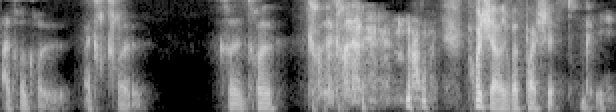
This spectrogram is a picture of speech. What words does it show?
À greu à greu greu, greu, greu, greu. Non, moi j'y arriverai pas, je laisse tomber.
